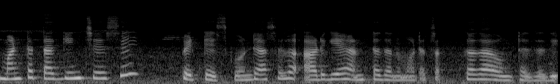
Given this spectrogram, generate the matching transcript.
మంట తగ్గించేసి పెట్టేసుకోండి. అసలు అడిగే అంటదనమాట. చక్కగా ఉంటుంది అది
